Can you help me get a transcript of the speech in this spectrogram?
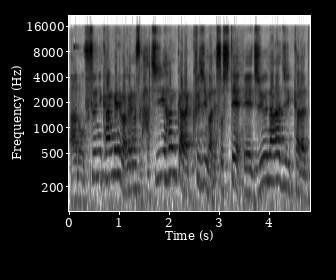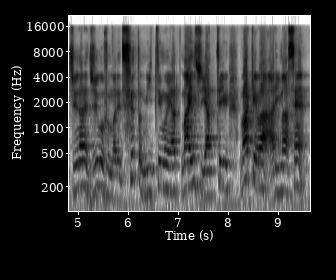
あの普通に考えれば分かりますが8時半から9時までそして、えー17時から17時15分までずっとミーティングをや毎日やっているわけはありません。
